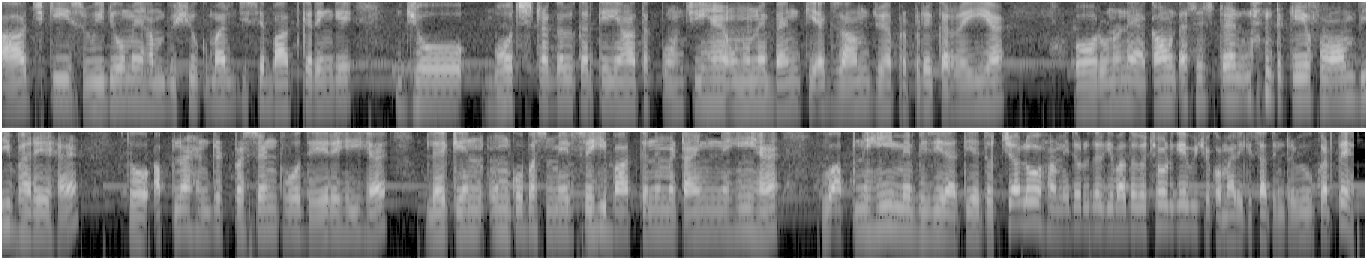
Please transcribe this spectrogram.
आज की इस वीडियो में हम विशु कुमार जी से बात करेंगे, जो बहुत स्ट्रगल करके यहाँ तक पहुँची हैं। उन्होंने बैंक की एग्ज़ाम जो है प्रिपेयर कर रही है और उन्होंने अकाउंट असिस्टेंट के फॉर्म भी भरे हैं। तो अपना हंड्रेड परसेंट वो दे रही है, लेकिन उनको बस मेरे से ही बात करने में टाइम नहीं है। वो अपने ही में बिज़ी रहती है। तो चलो, हम इधर उधर की बातों को छोड़ के विशु कुमारी के साथ इंटरव्यू करते हैं।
